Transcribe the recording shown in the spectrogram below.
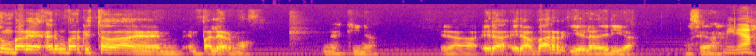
un bar, era un bar que estaba en, Palermo, en una esquina. Era, era, era bar y heladería. O sea, Mirá.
